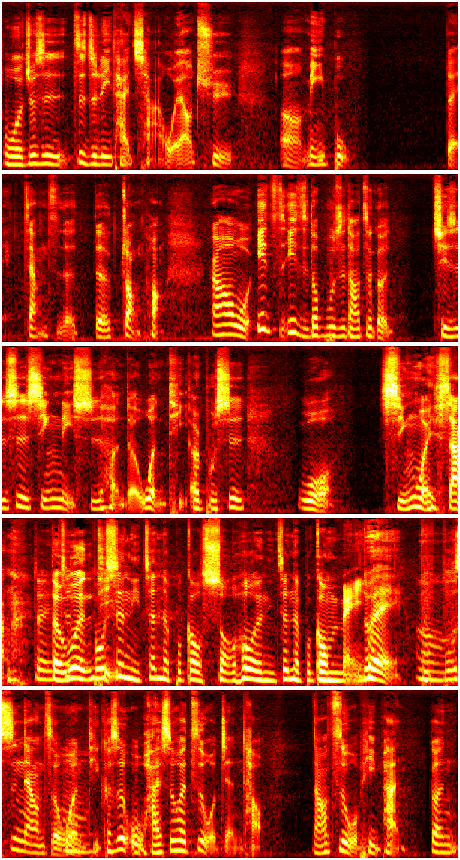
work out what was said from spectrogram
我就是自制力太差，我要去呃弥补，对，这样子的的状况。然后我一直一直都不知道这个其实是心理失衡的问题，而不是我行为上 的问题，不是你真的不够瘦，或者你真的不够美，对，不不是那样子的问题。嗯、可是我还是会自我检讨，然后自我批判。跟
